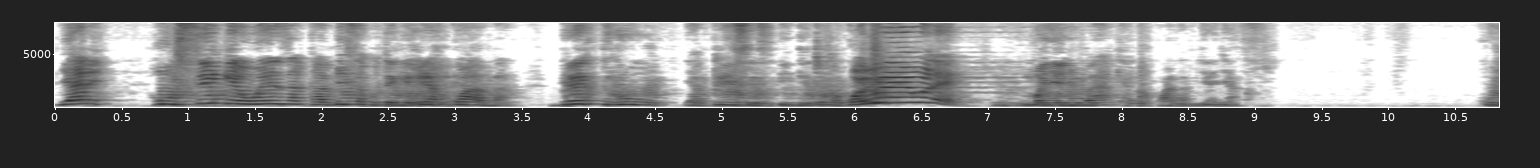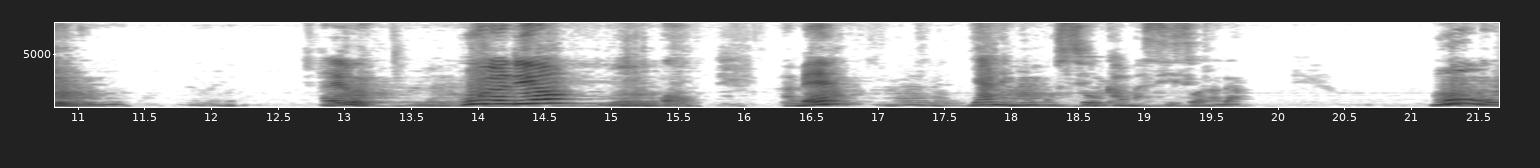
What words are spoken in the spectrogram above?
Yaani usingeweza kabisa kutegemea kwamba breakthrough ya princess ingetoka kwa yule yule mwenye nyumba yake aliokuwa na mnyanyasa. huyo ndio Mungu. haleluya. Huyo ndio amen. Yaani mungu sio kama sisi wanadamu. Mungu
